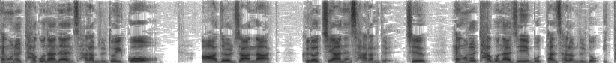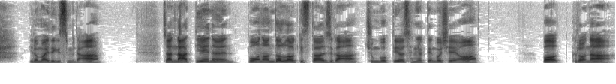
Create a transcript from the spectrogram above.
행운을 타고나는 사람들도 있고 others are not. 그렇지 않은 사람들, 즉 행운을 타고나지 못한 사람들도 있다. 이런 말이 되겠습니다. 자, not 뒤에는 born under lucky stars가 중복되어 생략된 것이에요. but 그러나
